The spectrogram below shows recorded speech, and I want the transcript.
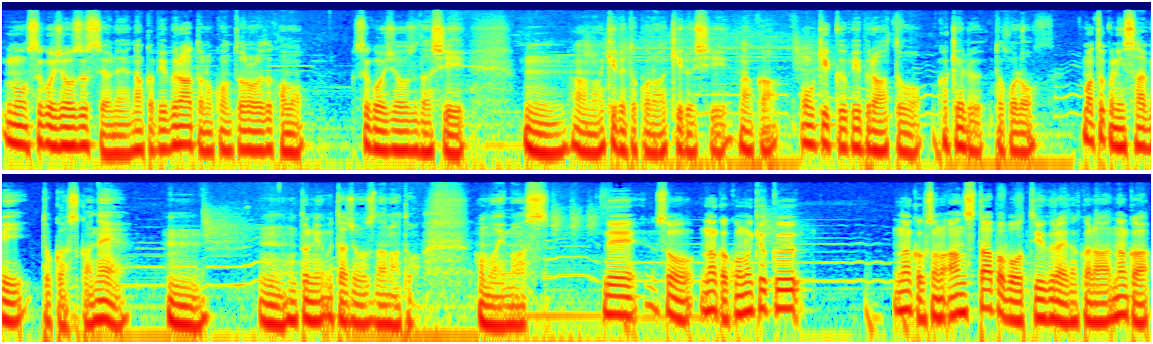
もすごい上手っすよね。なんかビブラートのコントロールとかもすごい上手だし、うん、あの、切るところは切るし、なんか大きくビブラートをかけるところ、まあ、特にサビとかですかね。うん。うん、本当に歌上手だなと思います。で、そう、なんかこの曲、なんかその unstoppable っていうぐらいだから、なんか、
